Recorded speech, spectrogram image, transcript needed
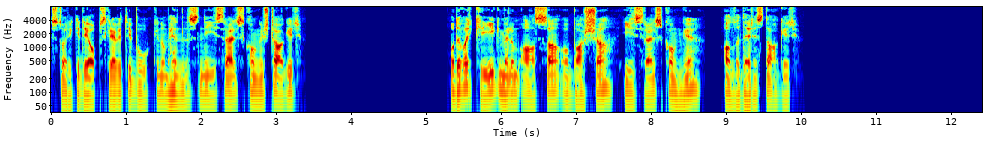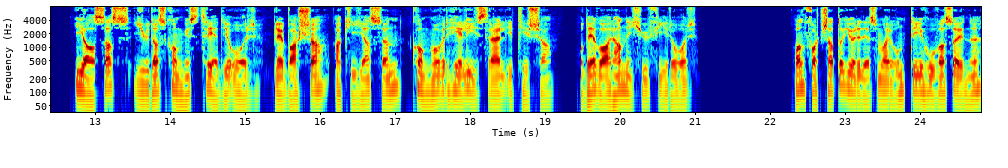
står ikke det oppskrevet i boken om hendelsen i Israels kongers dager. Og det var krig mellom Asa og Basha, Israels konge, alle deres dager. I Asas, Judas konges tredje år, ble Basha, Akias sønn, konge over hele Israel i Tisha, og det var han i 24 år. Og han fortsatte å gjøre det som var ondt i Jehovas øyne,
